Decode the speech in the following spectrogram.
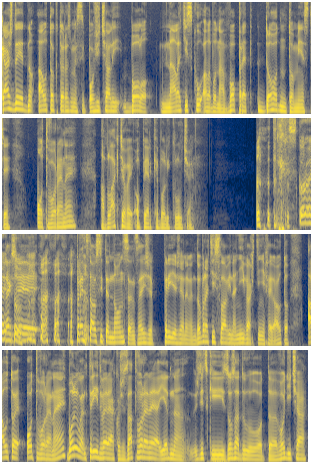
Každé jedno auto, ktoré sme si požičali, bolo na letisku alebo na vopred dohodnutom mieste otvorené a v lakťovej opierke boli kľúče. Skoro je Takže tu. predstav si ten nonsens, hej, že prídeš, ja neviem, do Bratislavy, na Nívach ti nechajú auto. Auto je otvorené, boli len tri dvere akože zatvorené a jedna vždycky zozadu od vodiča,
